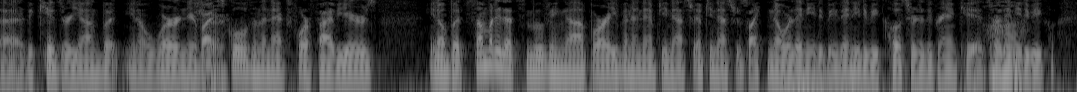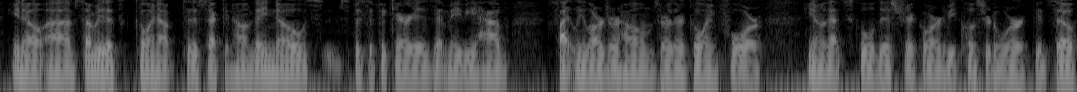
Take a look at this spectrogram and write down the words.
uh, the kids are young, but, you know, we're nearby sure. schools in the next four or five years. You know, but somebody that's moving up or even an empty nester, empty nesters like know where they need to be. They need to be closer to the grandkids uh-huh. or they uh-huh. need to be, you know, um, somebody that's going up to the second home. They know s- specific areas that maybe have slightly larger homes or they're going for, you know, that school district or to be closer to work. And so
